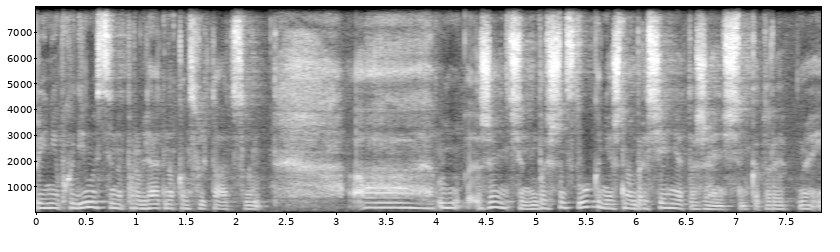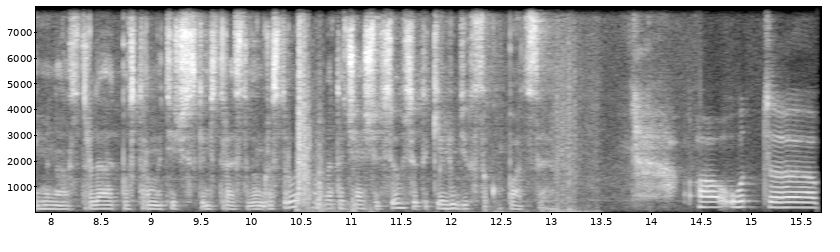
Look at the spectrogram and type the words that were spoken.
при необходимости направляет на консультацию. А, женщин, большинство, конечно, обращений это женщин, которые именно страдают посттравматическим стрессовым расстройством. Это чаще всего все-таки люди с оккупацией. От е,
